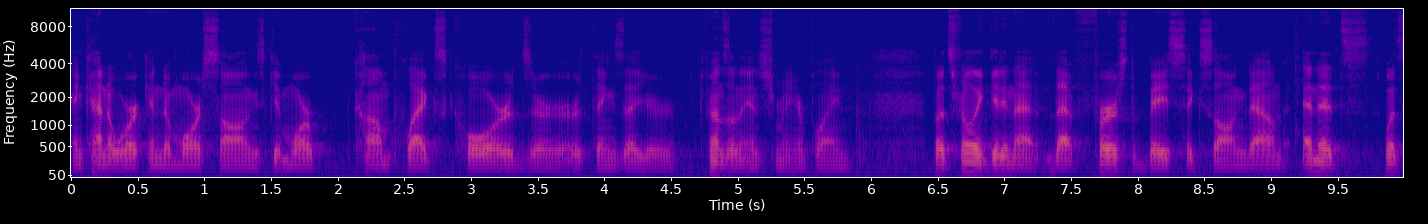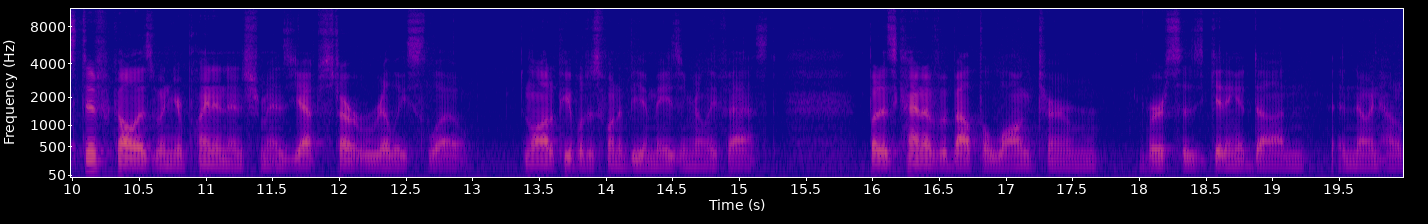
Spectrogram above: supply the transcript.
and kind of work into more songs, get more complex chords or, or things that you're, depends on the instrument you're playing but it's really getting that, that first basic song down. And it's what's difficult is when you're playing an instrument is you have to start really slow. And a lot of people just want to be amazing really fast. But it's kind of about the long term versus getting it done and knowing how to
